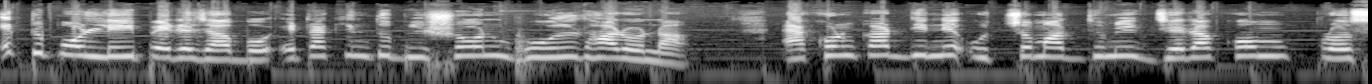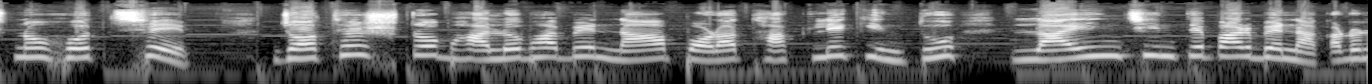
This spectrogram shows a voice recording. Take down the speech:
একটু পড়লেই পেরে যাব, এটা কিন্তু ভীষণ ভুল ধারণা। এখনকার দিনে উচ্চ মাধ্যমিক যেরকম প্রশ্ন হচ্ছে, যথেষ্ট ভালোভাবে না পড়া থাকলে কিন্তু লাইন চিনতে পারবে না, কারণ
